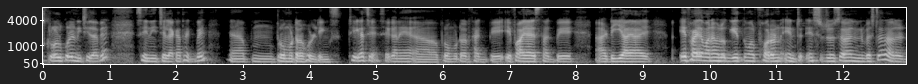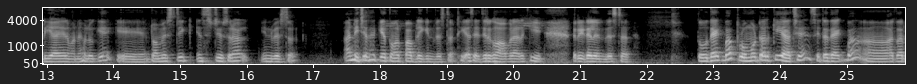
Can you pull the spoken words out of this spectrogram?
স্ক্রল করে নিচে যাবে, সেই নিচে লেখা থাকবে প্রমোটার হোল্ডিংস ঠিক আছে? সেখানে প্রমোটার থাকবে এফআইআইএস থাকবে ডিআইআই এফআইআই মানে হলো গিয়ে তোমার ফরেন ইনস্টিটিউশনাল ইনভেস্টর আর ডিআইআর মানে হলো গিয়ে ডোমেস্টিক ইনস্টিটিউশনাল ইনভেস্টর আর নিচে থাকে তোমার পাবলিক ইনভেস্টর ঠিক আছে? যেরকম আমরা আর কি রিটেল ইনভেস্টর তো দেখবা প্রোমোটার কি আছে সেটা দেখবা আর তার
